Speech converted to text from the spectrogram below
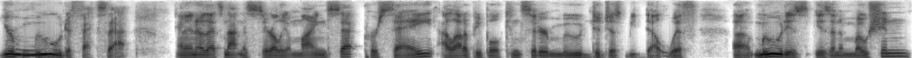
Your mm-hmm. mood affects that. And I know that's not necessarily a mindset per se. A lot of people consider mood to just be dealt with. Uh, mood is is an emotion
